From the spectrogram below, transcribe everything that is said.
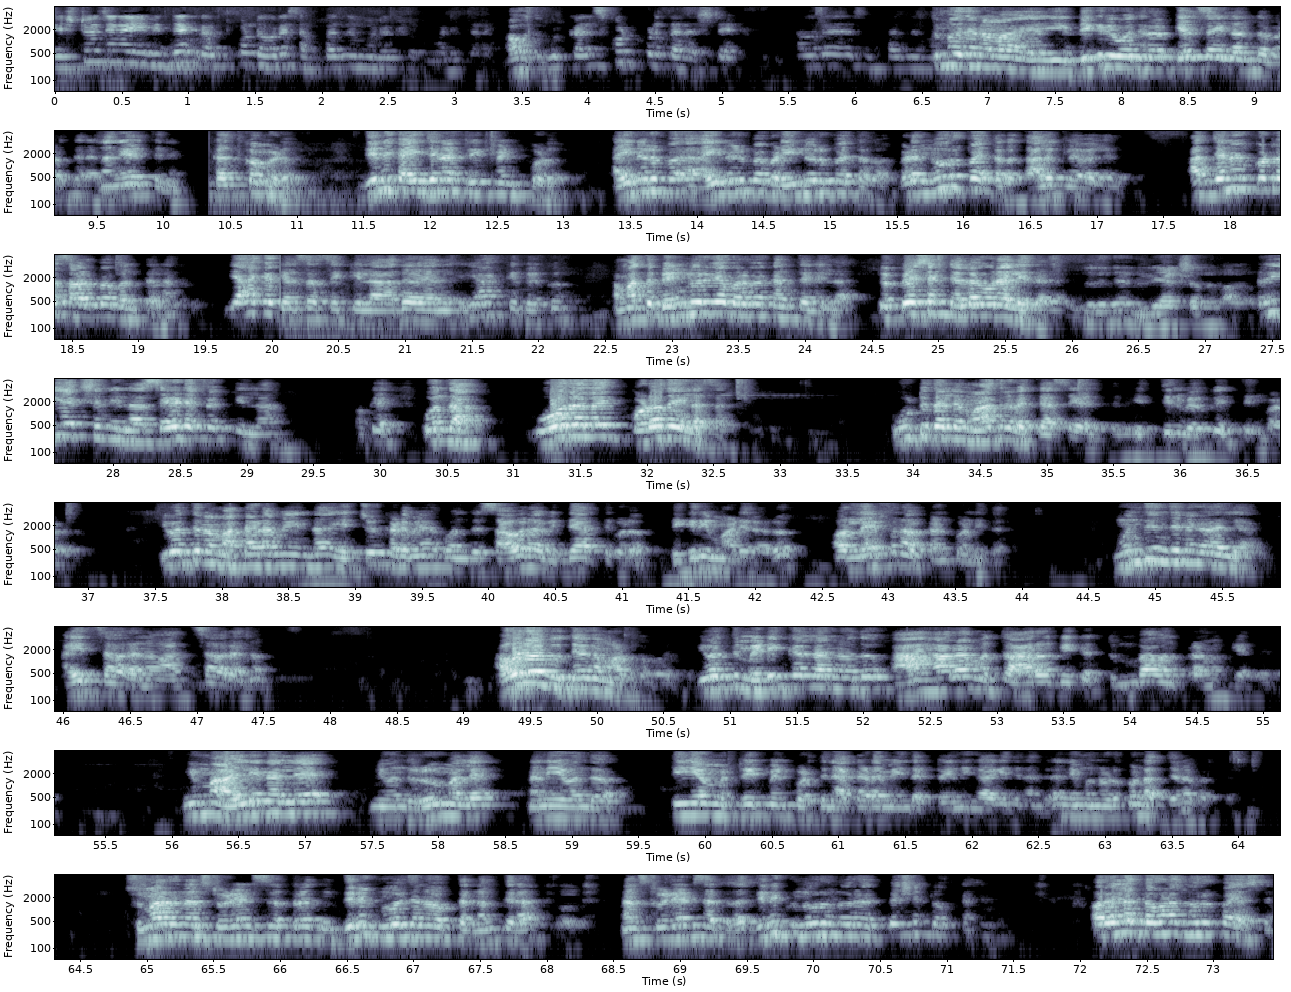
ಎಷ್ಟೋ ಜನ ಈ ವಿದ್ಯೆ ಕಲ್ತ್ಕೊಂಡು ಅವರೇ ಸಂಪಾದನೆ ಮಾಡಕ್ ಶುರು ಮಾಡಿದ್ದಾರೆ. ಹೌದು. ಕಲ್ಸ್ಕೊಟ್ಬಿಡ್ತಾರೆ ಅಷ್ಟೇ. ಅವರೇ ಸಂಪಾದನೆ ತುಂಬಾ ಜನ ಮ- ಈ ಡಿಗ್ರಿ ಓದಿರೋ ಕೆಲಸ ಇಲ್ಲ ಅಂತ ಬರ್ತಾರೆ. ನಾನು ಹೇಳ್ತೀನಿ. ಕಲ್ತ್ಕೊಂಬಿಡು. ದಿನಕ್ಕೆ ಐದ್ ಜನ ಟ್ರೀಟ್ಮೆಂಟ್ ಕೊಡು. ಐನೂರು ರೂಪಾಯಿ ಐನೂರು ರೂಪಾಯಿ ಬೇಡ ಇನ್ನೂರು ರೂಪಾಯಿ ತಗೋ. ಬೇಡ ನೂರು ರೂಪಾಯಿ ತಗೋ ತಾಲೂಕ್ ಲೆವೆಲ್ ಅಲ್ಲಿ. ಹತ್ತು ಜನ ಕೊಟ್ರೆ ಸಾವಿರ ರೂಪಾಯಿ ಬಂತಲ್ಲ? ಯಾಕೆ ಕೆಲಸ ಸಿಕ್ಕಿಲ್ಲ? ಅದು ಎಲ್ಲ ಯಾಕೆ ಬೇಕು? ಮತ್ತೆ ಬೆಂಗಳೂರಿಗೆ ಬರ್ಬೇಕಂತೇನಿಲ್ಲ. ಇವಾಗ ಪೇಷಂಟ್ ಎಲ್ಲ ಊರಲ್ಲಿ ಇದ್ದಾರೆ ರಿಯಾಕ್ಷನ್ ರಿಯಾಕ್ಷನ್ ಇಲ್ಲ ಸೈಡ್ ಎಫೆಕ್ಟ್ ಇಲ್ಲ. ಓಕೆ ಒಂದು ಓವರಾಲ್ ಕೊಡೋದೇ ಇಲ್ಲ ಸರ್. ಊಟದಲ್ಲೇ ಮಾತ್ರ ವ್ಯತ್ಯಾಸ ಹೇಳ್ತೀವಿ. ಇದು ತಿನ್ಬೇಕು, ಇದು ತಿನ್ಬಾರ್ದು. ಇವತ್ತು ನಮ್ಮ ಅಕಾಡೆಮಿಯಿಂದ ಹೆಚ್ಚು ಕಡಿಮೆ ಒಂದು ಸಾವಿರ ವಿದ್ಯಾರ್ಥಿಗಳು ಡಿಗ್ರಿ ಮಾಡಿರೋರು ಅವ್ರ ಲೈಫ್ ಅವ್ರು ಕಂಡ್ಕೊಂಡಿದ್ದಾರೆ. ಮುಂದಿನ ದಿನಗಳಲ್ಲಿ ಐದ್ ಸಾವಿರನೋ, ಹತ್ತು ಸಾವಿರನೋ ಅವರೊಂದು ಉದ್ಯೋಗ ಮಾಡ್ಕೋಬಹುದು ಇವತ್ತು ಮೆಡಿಕಲ್ ಅನ್ನೋದು ಆಹಾರ ಮತ್ತು ಆರೋಗ್ಯಕ್ಕೆ ತುಂಬಾ ಒಂದು ಪ್ರಾಮುಖ್ಯತೆ ಇದೆ. ನಿಮ್ಮ ಹಳ್ಳಿನಲ್ಲೇ, ನೀವೊಂದು ರೂಮಲ್ಲೇ ನಾನು ಈ ಒಂದು ಟಿ ಟ್ರೀಟ್ಮೆಂಟ್ ಕೊಡ್ತೀನಿ, ಅಕಾಡೆಮಿಯಿಂದ ಟ್ರೈನಿಂಗ್ ಆಗಿದ್ದೀನಿ ಅಂದ್ರೆ ನಿಮ್ಮನ್ನ ನೋಡ್ಕೊಂಡು ಹತ್ತು ಜನ ಬರ್ತಾರೆ. ಸುಮಾರು ನನ್ನ ಸ್ಟೂಡೆಂಟ್ಸ್ ಹತ್ರ ದಿನಕ್ಕೆ ನೂರು ಜನ ಹೋಗ್ತಾರೆ, ನಂಬ್ತೀರಾ? ನನ್ನ ಸ್ಟೂಡೆಂಟ್ಸ್ ಹತ್ರ ದಿನಕ್ಕೆ ನೂರು ನೂರ ಪೇಷಂಟ್ ಹೋಗ್ತಾರೆ. ಅವರೆಲ್ಲ ತಗೊಳೋದು ನೂರು ರೂಪಾಯಿ ಅಷ್ಟೇ.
